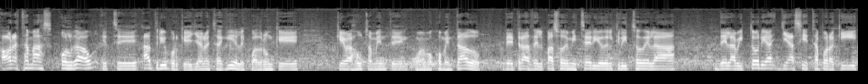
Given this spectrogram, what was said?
ahora está más holgado este atrio porque ya no está aquí el escuadrón que, que va justamente, como hemos comentado, detrás del paso de misterio del Cristo de la de la victoria. Ya si está por aquí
